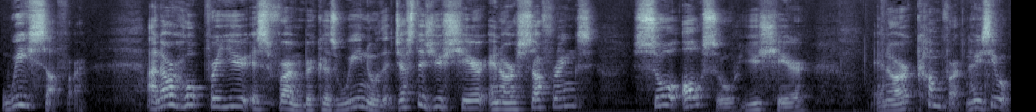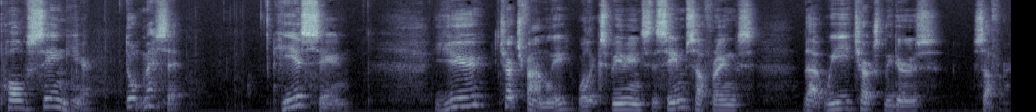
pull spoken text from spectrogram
we suffer. And our hope for you is firm because we know that just as you share in our sufferings, so also you share in our comfort. Now, you see what Paul's saying here. Don't miss it. He is saying, You, church family, will experience the same sufferings that we, church leaders, suffer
